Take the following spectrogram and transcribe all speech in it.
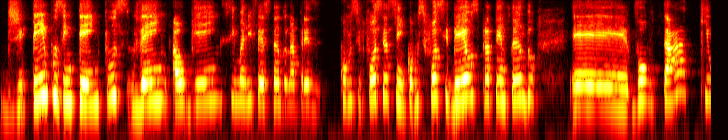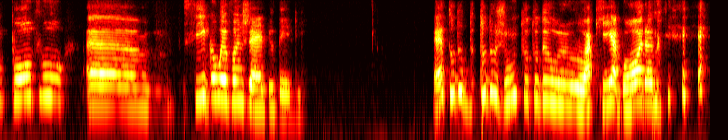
de tempos em tempos vem alguém se manifestando na presença, como se fosse assim, como se fosse Deus para tentando é, voltar que o povo é, siga o evangelho dele. É tudo, tudo junto, tudo aqui agora.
